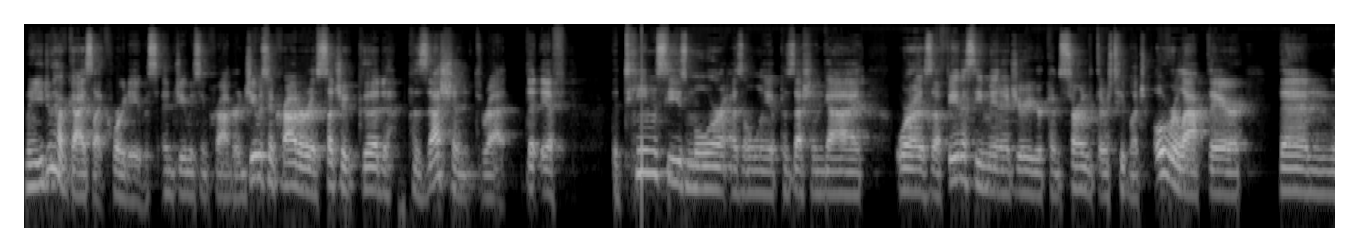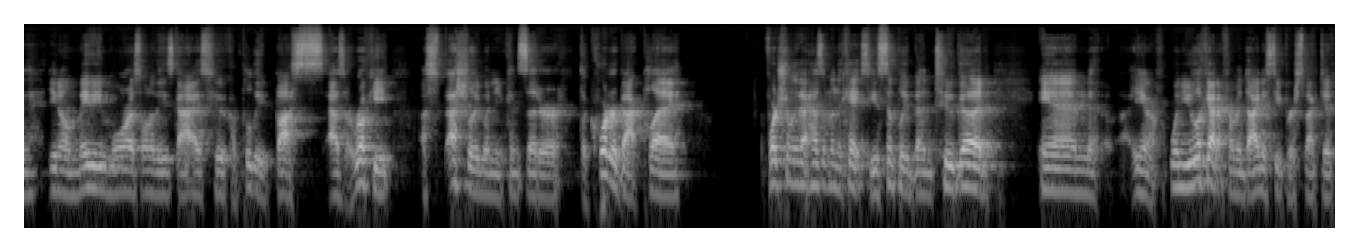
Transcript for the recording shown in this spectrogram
mean you do have guys like Corey Davis and Jamison Crowder. And Jamison Crowder is such a good possession threat that if the team sees Moore as only a possession guy or as a fantasy manager, you're concerned that there's too much overlap there then you know maybe Moore is one of these guys who completely busts as a rookie, especially when you consider the quarterback play. Fortunately, that hasn't been the case. He's simply been too good. And you know, when you look at it from a dynasty perspective,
